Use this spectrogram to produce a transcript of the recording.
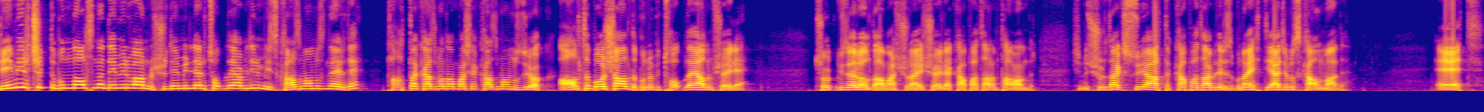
Demir çıktı. Bunun altında demir varmış. Şu demirleri toplayabilir miyiz? Kazmamız nerede? Tahta kazmadan başka kazmamız yok. Altı boşaldı. Bunu bir toplayalım şöyle. Çok güzel oldu ama şurayı şöyle kapatalım. Tamamdır. Şimdi şuradaki suyu artık kapatabiliriz. Buna ihtiyacımız kalmadı. Evet.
